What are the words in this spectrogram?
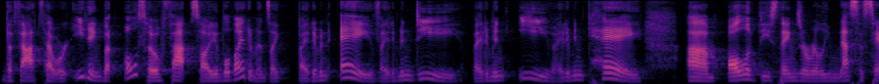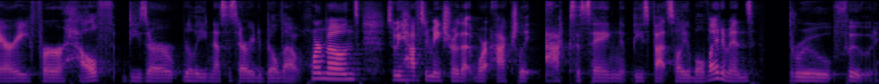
the fats that we're eating but also fat soluble vitamins like vitamin A, vitamin D, vitamin E, vitamin K. Um, all of these things are really necessary for health. These are really necessary to build out hormones. So we have to make sure that we're actually accessing these fat soluble vitamins through food.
